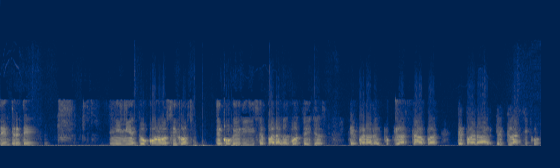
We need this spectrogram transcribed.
entretenimiento con los hijos, de coger y separar las botellas, separar las, las tapas, separar el plástico,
